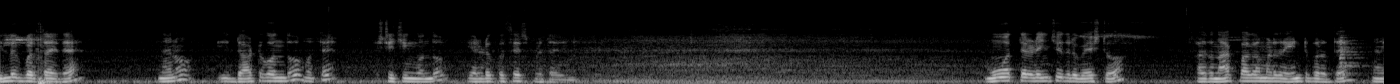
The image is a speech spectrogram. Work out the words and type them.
ಇಲ್ಲಿಗೆ ಬರ್ತಾ ಇದೆ. ನಾನು ಈ ಡಾಟ್ಗೊಂದು ಮತ್ತು ಸ್ಟಿಚಿಂಗ್ ಒಂದು ಎರಡಕ್ಕೂ ಸೇರಿಸ್ಬಿಡ್ತಾ ಇದ್ದೀನಿ. ಮೂವತ್ತೆರಡು ಇಂಚು ಇದ್ರ ವೇಸ್ಟು ಅದರ ನಾಲ್ಕು ಭಾಗ ಮಾಡಿದ್ರೆ ಎಂಟು ಬರುತ್ತೆ. ನಾನು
